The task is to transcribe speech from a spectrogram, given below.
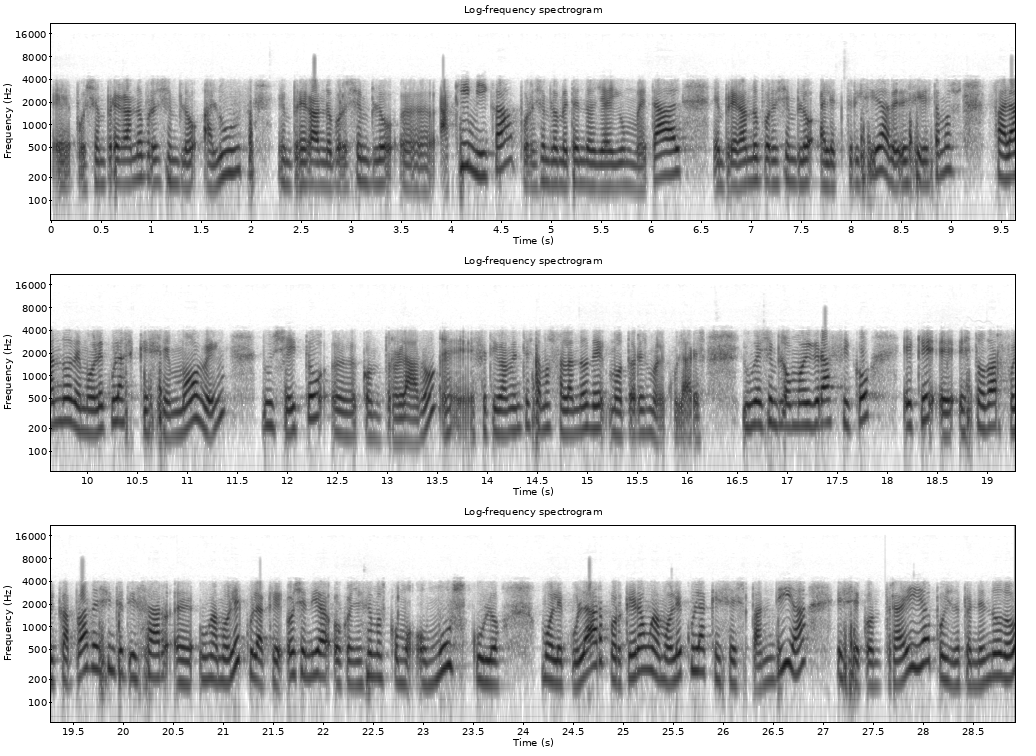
eh, pois empregando, por exemplo, a luz, empregando, por exemplo, eh, a química, por exemplo, meténdolle aí un metal, empregando, por exemplo, a electricidade. É dicir, estamos falando de moléculas que se moven dun xeito eh, controlado. Eh, efectivamente, estamos falando de motores moleculares. E un exemplo moi gráfico é que eh, Estodar foi capaz de sintetizar eh, unha molécula que hoxe en día o coñecemos como o músculo molecular, porque era unha molécula que se expandía e se contraía pois dependendo do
